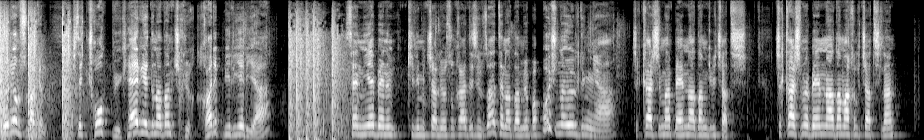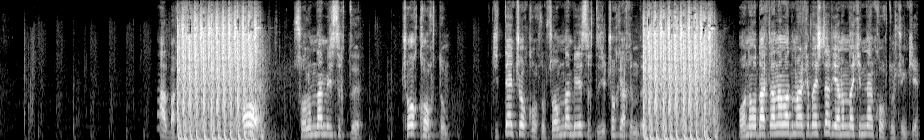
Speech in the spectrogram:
Görüyor musun bakın. İşte çok büyük. Her yerden adam çıkıyor. Garip bir yer ya. Sen niye benim kilimi çalıyorsun kardeşim? Zaten adam yok. Bak boşuna öldün ya. Çık karşıma benimle adam gibi çatış. Çık karşıma benimle adam akıllı çatış lan. Al bak. O. Solumdan biri sıktı. Çok korktum. Cidden çok korktum. Solumdan biri sıktı. Çok yakındı. Ona odaklanamadım arkadaşlar. Yanımdakinden korktum çünkü.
